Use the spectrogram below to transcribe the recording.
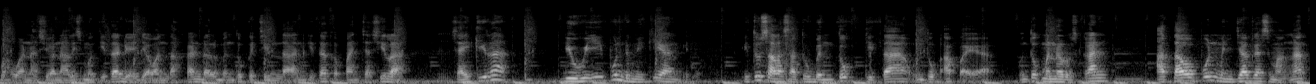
bahwa nasionalisme kita dia jawantahkan dalam bentuk kecintaan kita ke Pancasila. Saya kira di UI pun demikian gitu. Itu salah satu bentuk kita untuk apa ya? Untuk meneruskan ataupun menjaga semangat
